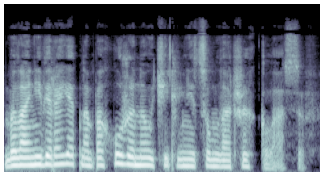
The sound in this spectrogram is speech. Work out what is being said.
была невероятно похожа на учительницу младших классов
